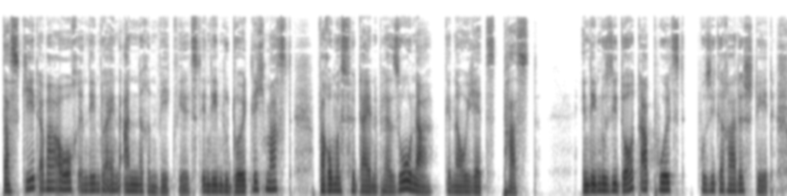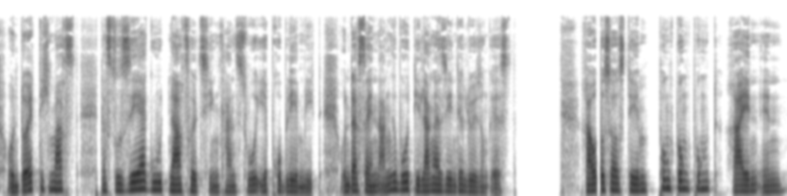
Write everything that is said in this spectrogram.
Das geht aber auch, indem du einen anderen Weg wählst, indem du deutlich machst, warum es für deine Persona genau jetzt passt indem du sie dort abholst, wo sie gerade steht und deutlich machst, dass du sehr gut nachvollziehen kannst, wo ihr Problem liegt und dass sein Angebot die lang ersehnte Lösung ist. Raus aus dem Punkt, Punkt, Punkt, rein in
